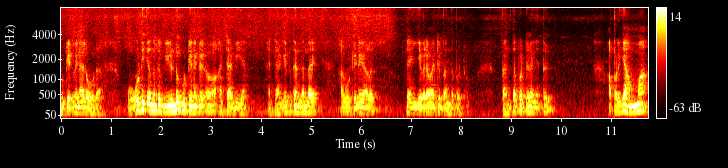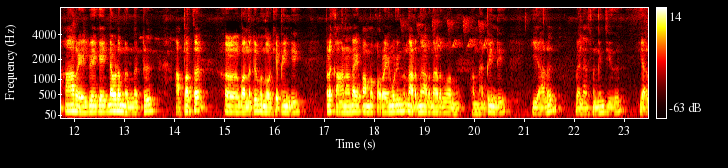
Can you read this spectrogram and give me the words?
കുട്ടിയുടെ പിന്നാലെ ഓടുക. ഓടി ചെന്നിട്ട് വീണ്ടും കുട്ടീനെ അറ്റാക്ക് ചെയ്യുക അറ്റാക്ക് ചെയ്തിട്ട് എന്തുണ്ടായി? ആ കുട്ടീനെ ഇയാൾ ലൈംഗികപരമായിട്ട് ബന്ധപ്പെട്ടു. ബന്ധപ്പെട്ട് കഴിഞ്ഞിട്ട് അപ്പോഴേക്കും അമ്മ ആ റെയിൽവേ ഗേറ്റിന്റെ അവിടെ നിന്നിട്ട് അപ്പുറത്ത് വന്നിട്ട് നോക്കിയപ്പോൾ ഇന്റെ ഇവിടെ കാണാണ്ടായപ്പോൾ അമ്മ കുറേയും കൂടി നടന്ന് നടന്ന് നടന്ന് വന്നു. വന്നപ്പോൾ ഇന്റെ ഇയാൾ ബലാത്സംഗം ചെയ്ത് ഇയാൾ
